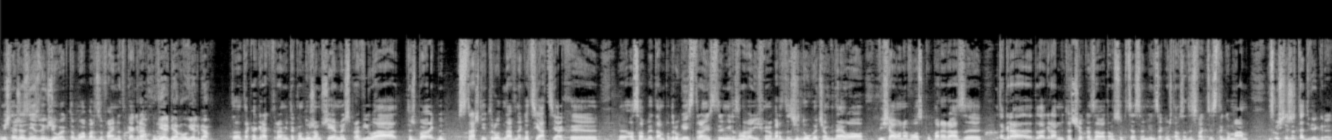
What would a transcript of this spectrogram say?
myślę, że z niezłych ziółek. To była bardzo fajna taka gra. Och, która- uwielbiam, uwielbiam. To taka gra, która mi taką dużą przyjemność sprawiła, też była jakby strasznie trudna w negocjacjach. y, y, Osoby tam po drugiej stronie, z którymi rozmawialiśmy, no bardzo się długo ciągnęło, wisiało na włosku parę razy. Ta gra dla grany też się okazała tam sukcesem, więc jakąś tam satysfakcję z tego mam. Więc myślę, że te dwie gry.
